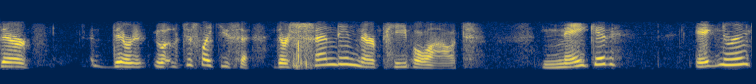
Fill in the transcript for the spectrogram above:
they're they're just like you said, they're sending their people out naked, ignorant,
